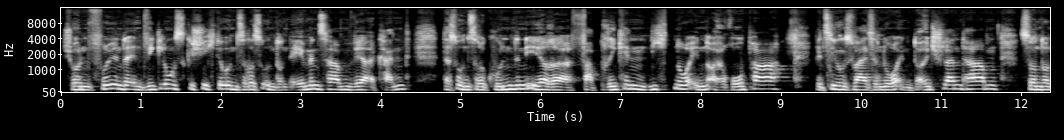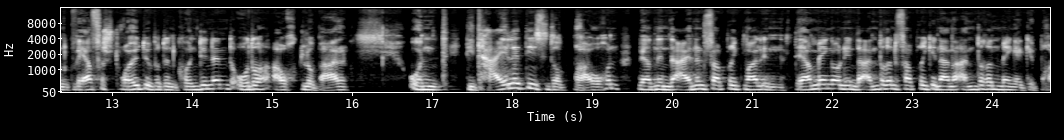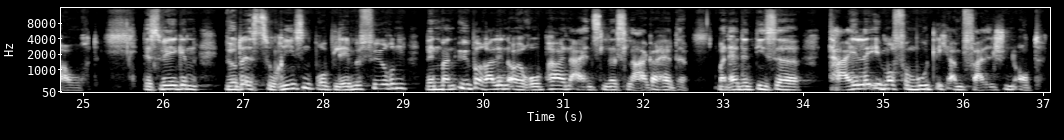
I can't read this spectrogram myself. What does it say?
Schon früh in der Entwicklungsgeschichte unseres Unternehmens haben wir erkannt, dass unsere Kunden ihre Fabriken nicht nur in Europa beziehungsweise nur in Deutschland haben, sondern quer verstreut über den Kontinent oder auch global. Und die Teile, die sie dort brauchen, werden in der einen Fabrik mal in der Menge und in der anderen Fabrik in einer anderen Menge gebraucht. Deswegen würde es zu Riesenprobleme führen, wenn man überall in Europa ein einzelnes Lager hätte. Man hätte diese Teile immer vermutlich am falschen Ort.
